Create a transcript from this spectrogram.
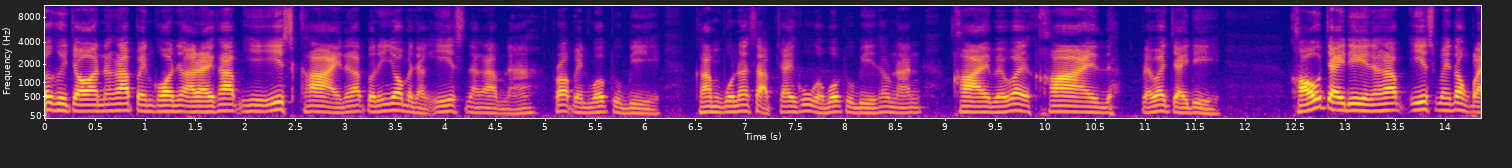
ก็คือจอนนะครับ เป็นคนอะไรครับ he is kind นะครับ ตัวนี้ย่อมาจาก is นะครับนะ เพราะเป็น verb to be คำคุณศัพท์ใช้คู่กับ verb to be เท่านั้น kind แปลว่า kind แปลว่าใจดี เขาใจดีนะครับ is ไม่ต้องแปล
